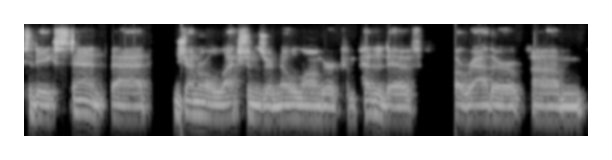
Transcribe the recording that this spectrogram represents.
to the extent that general elections are no longer competitive, but rather um,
